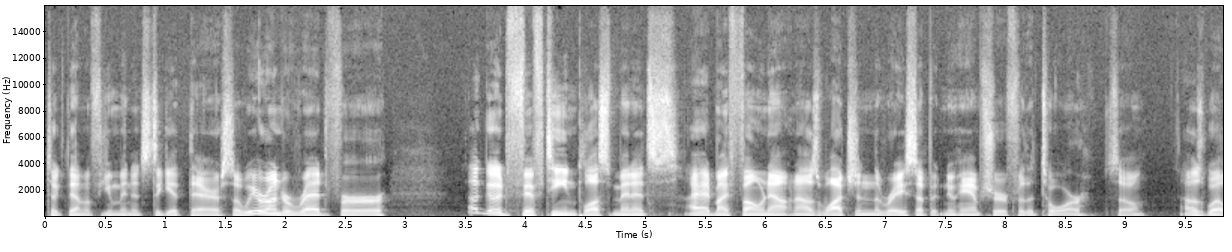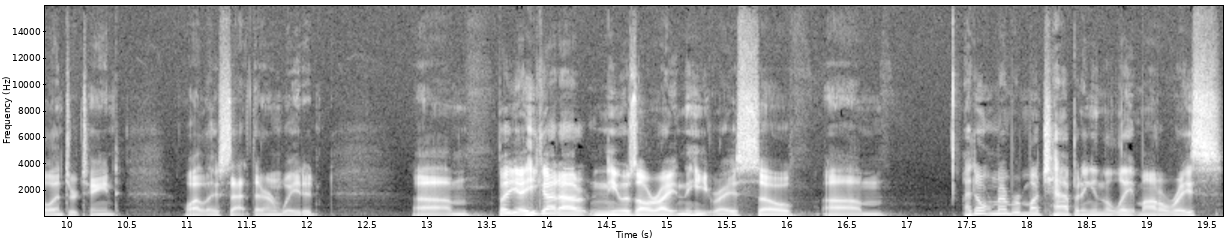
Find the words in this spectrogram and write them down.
Took them a few minutes to get there. So we were under red for a good 15 plus minutes. I had my phone out and I was watching the race up at New Hampshire for the tour. So I was well entertained while I sat there and waited. Um, but yeah, he got out and he was all right in the heat race. So um, I don't remember much happening in the late model race.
